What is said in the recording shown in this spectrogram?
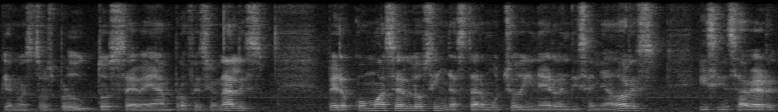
que nuestros productos se vean profesionales pero cómo hacerlo sin gastar mucho dinero en diseñadores y sin saber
